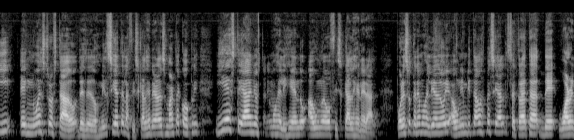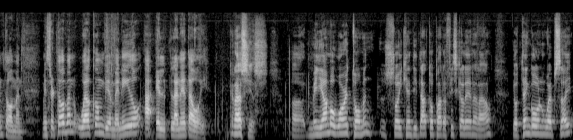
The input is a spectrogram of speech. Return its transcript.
Y en nuestro estado, desde 2007, la fiscal general es Marta Coakley y este año estaremos eligiendo a un nuevo fiscal general. Por eso tenemos el día de hoy a un invitado especial. Se trata de Warren Tolman. Mr. Tolman, welcome, bienvenido a El Planeta Hoy. Gracias. Uh, me llamo Warren Tolman, soy candidato para fiscal general. Yo tengo un website,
